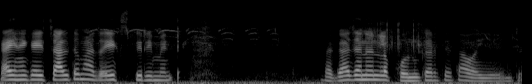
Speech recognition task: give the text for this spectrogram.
काही ना काही चालतं माझं एक्सपेरिमेंट गजाननला फोन करते तेव्हा येईन ते.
